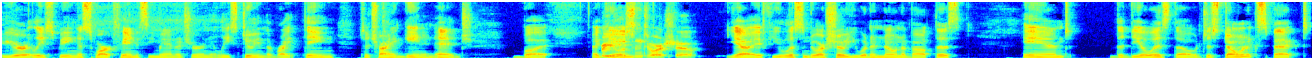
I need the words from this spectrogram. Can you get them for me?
You're at least being a smart fantasy manager and at least doing the right thing to try and gain an edge. But Or you again, listen to our show. yeah, if you listen to our show, you would have known about this. And the deal is though, just don't expect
